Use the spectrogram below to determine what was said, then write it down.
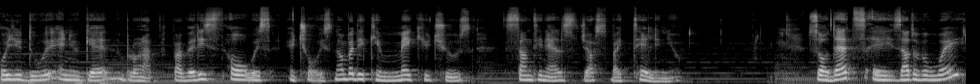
or you do it and you get blown up. But there is always a choice. Nobody can make you choose something else just by telling you. So that's is out of the way.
